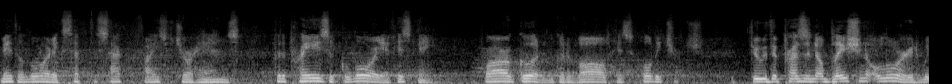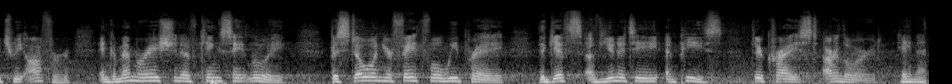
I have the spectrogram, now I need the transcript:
May the Lord accept the sacrifice at your hands for the praise and glory of his name, for our good and the good of all his holy church. Through the present oblation, O Lord, which we offer in commemoration of King St. Louis, bestow on your faithful, we pray, the gifts of unity and peace through Christ our Lord. Amen.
